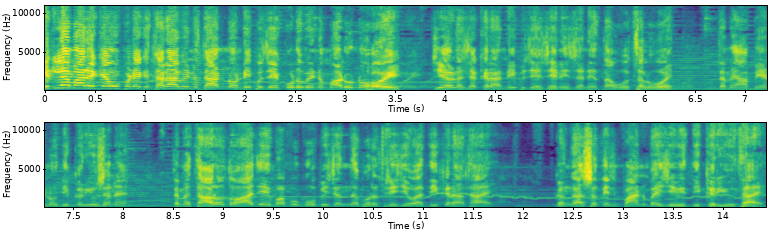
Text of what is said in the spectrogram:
એટલે મારે કહેવું પડે કે ધરાવીને ધાનનો નીપજે કુડવીને માડું ન હોય, જેળ, જખરા નીપજે, જેની જનેતા ઓછલ હોય. તમે આ બેનો દીકરીઓ છે ને, તમે ધારો તો આજે બાપુ ગોપીચંદ ને ભરતરી જેવા દીકરા થાય. ગંગા સતીન પાનબાઈ જેવી દીકરીઓ થાય.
